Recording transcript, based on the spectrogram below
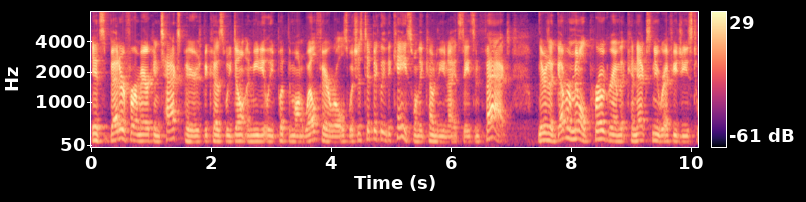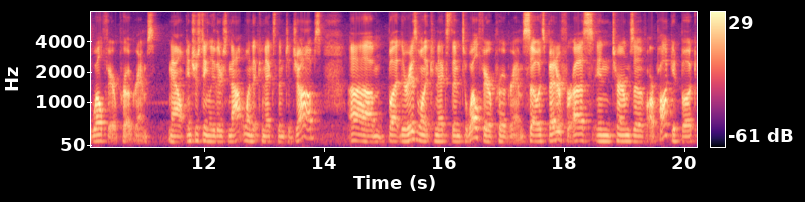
It's better for American taxpayers because we don't immediately put them on welfare rolls, which is typically the case when they come to the United States. In fact, there's a governmental program that connects new refugees to welfare programs. Now, interestingly, there's not one that connects them to jobs, um, but there is one that connects them to welfare programs. So it's better for us in terms of our pocketbook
